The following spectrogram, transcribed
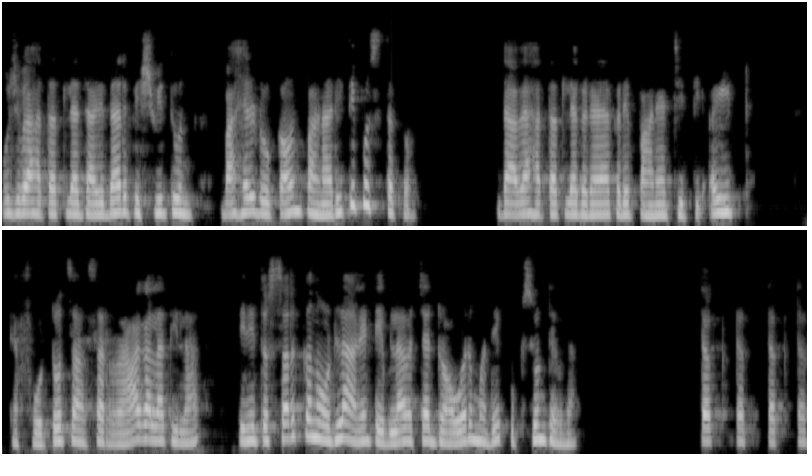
उजव्या हातातल्या जाळीदार पिशवीतून बाहेर डोकावून पाहणारी ती पुस्तकं. डाव्या हातातल्या घड्याळाकडे पाहण्याची ती ऐट. त्या फोटोचा असा राग आला तिला. तिने तो सर्कन ओढला आणि टेबलावरच्या ड्रॉवरमध्ये खुपसून ठेवला. टक टक टक टक.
